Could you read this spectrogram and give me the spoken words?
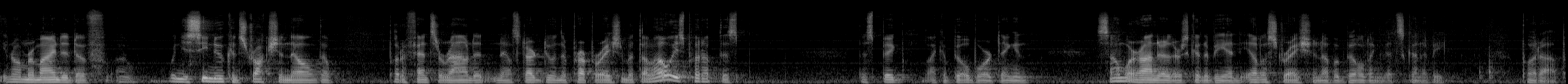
You know, I'm reminded of uh, when you see new construction, they'll, they'll put a fence around it and they'll start doing the preparation, but they'll always put up this, this big, like a billboard thing, and somewhere on there, there's going to be an illustration of a building that's going to be put up.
